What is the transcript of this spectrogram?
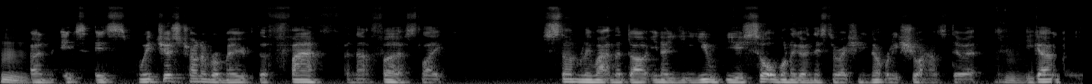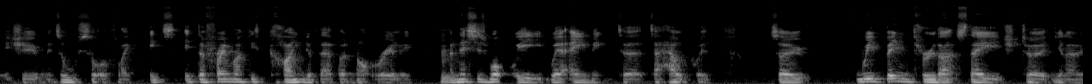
Hmm. and it's it's we're just trying to remove the faff and that first like stumbling about in the dark. You know, you you, you sort of want to go in this direction. You're not really sure how to do it. Hmm. You go on YouTube, and it's all sort of like it's it. The framework is kind of there, but not really. Hmm. And this is what we we're aiming to to help with. So we've been through that stage to you know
